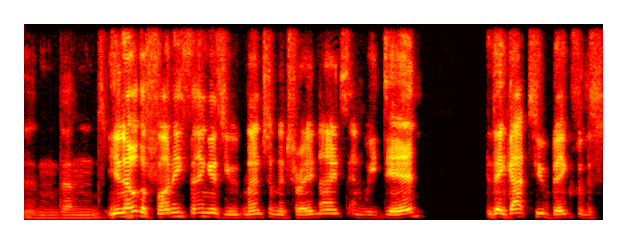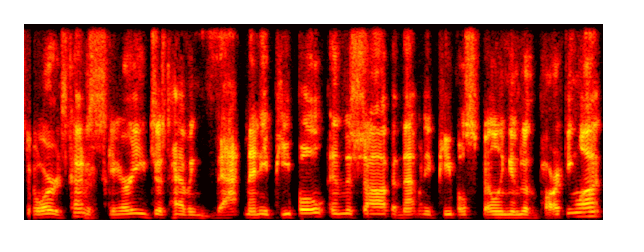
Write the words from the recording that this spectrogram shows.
And then you know the funny thing is you mentioned the trade nights, and we did. They got too big for the store. It's kind of scary just having that many people in the shop and that many people spilling into the parking lot.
